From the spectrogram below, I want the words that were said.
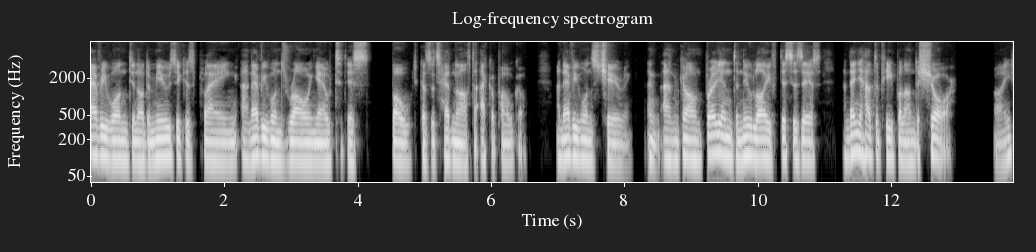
everyone, you know, the music is playing, and everyone's rowing out to this boat because it's heading off to Acapulco, and everyone's cheering and and going, brilliant, the new life, this is it. And then you have the people on the shore, right?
